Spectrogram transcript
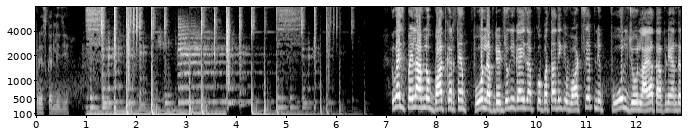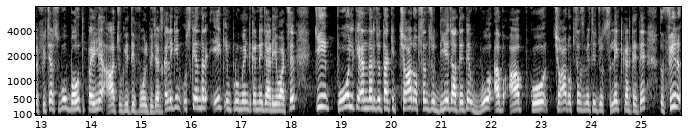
प्रेस कर लीजिए। तो गाइज़ पहला हम लोग बात करते हैं पोल अपडेट, जो कि गाइज़ आपको बता दें कि व्हाट्सएप ने पोल जो लाया था अपने अंदर फीचर्स वो बहुत पहले आ चुकी थी पोल फीचर्स का, लेकिन उसके अंदर एक इंप्रूवमेंट करने जा रही है व्हाट्सएप कि पोल के अंदर जो था कि चार ऑप्शन जो दिए जाते थे, वो अब आपको चार ऑप्शन में से जो सिलेक्ट करते थे तो फिर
